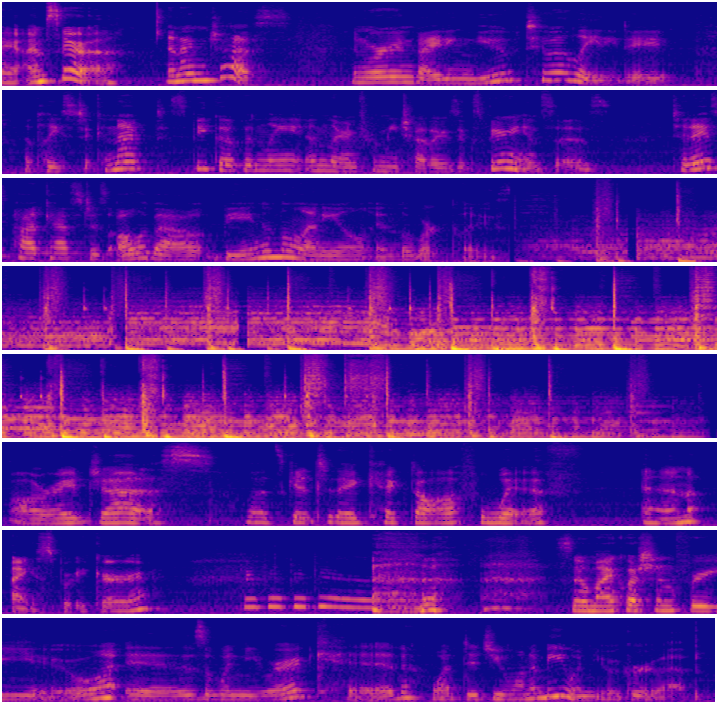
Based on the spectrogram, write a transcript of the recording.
Hi, I'm Sarah. And I'm Jess, and we're inviting you to a lady date, a place to connect, speak openly, and learn from each other's experiences. Today's podcast is all about being a millennial in the workplace. All right, Jess, let's get today kicked off with an icebreaker. so, my question for you is when you were a kid, what did you want to be when you grew up?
